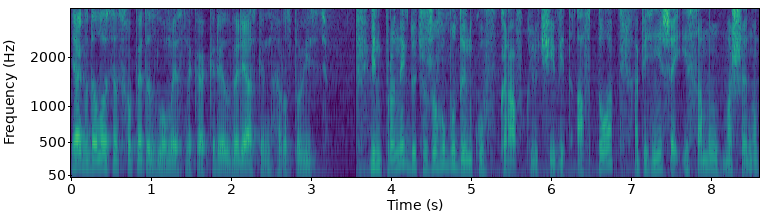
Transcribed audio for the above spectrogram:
Як вдалося схопити зловмисника, Кирил Верязкін розповість. Він проник до чужого будинку, вкрав ключі від авто, а пізніше і саму машину.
